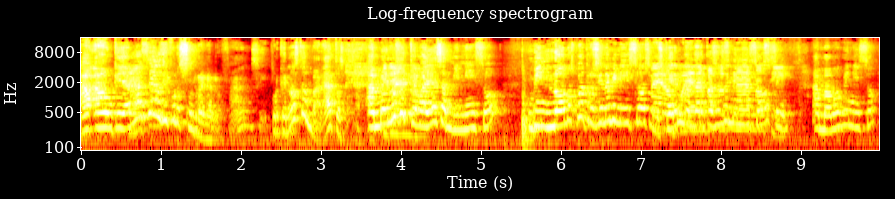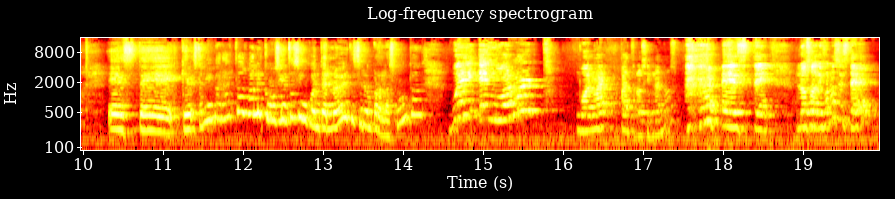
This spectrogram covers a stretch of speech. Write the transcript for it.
Aunque ya hablas de audífonos es un regalo fancy, porque no están baratos. A menos de que vayas a Miniso, Mi- no nos patrocina Miniso, si nos quieren mandar cosas de Miniso, sí. amamos Miniso. Este, que están bien baratos, vale como 159 que sirven para las juntas. Güey, en Walmart, Walmart, patrocínanos. este, los audífonos Esteren,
